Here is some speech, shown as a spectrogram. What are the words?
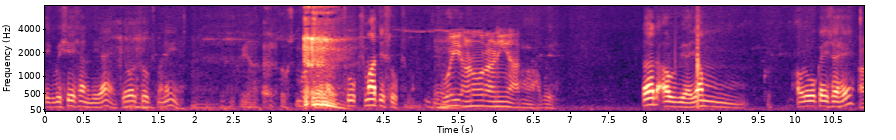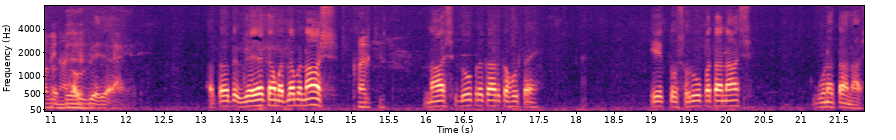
एक विशेषण दिया है केवल सूक्ष्म नहीं है। सूक्ष्माति सूक्ष्म। वही अणुरणीय हाँ वही। तद अव्ययम। और वो कैसा है? अव्यय है। अर्थात व्यय का मतलब नाश। खर्च। नाश दो प्रकार का होता है। एक तो स्वरूपता नाश गुणता नाश।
